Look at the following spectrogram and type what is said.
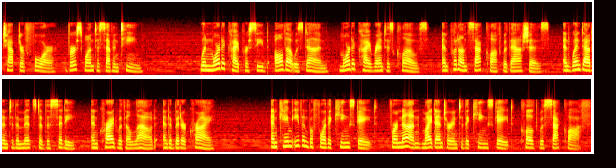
chapter 4, verse 1 to 17. When Mordecai perceived all that was done, Mordecai rent his clothes, and put on sackcloth with ashes, and went out into the midst of the city, and cried with a loud and a bitter cry. And came even before the king's gate, for none might enter into the king's gate clothed with sackcloth.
